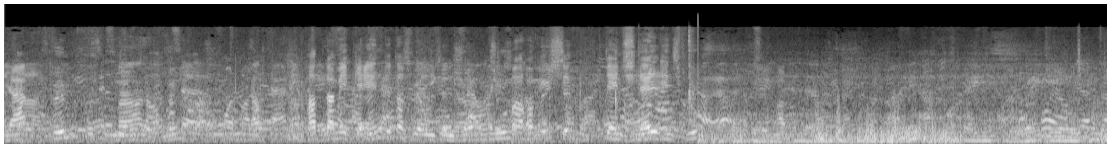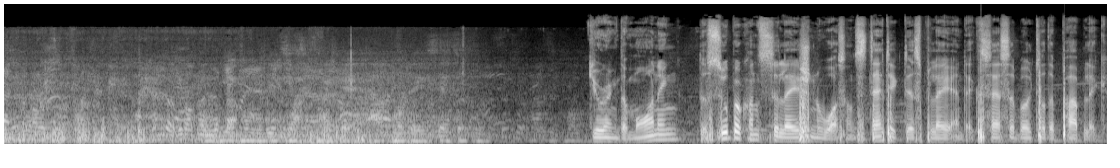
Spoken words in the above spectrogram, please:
Ja, fünfmal. Hat damit geendet, dass wir unseren Shop zumachen müssen, denn schnell ins Flug. During the morning, the super constellation was on static display and accessible to the public.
